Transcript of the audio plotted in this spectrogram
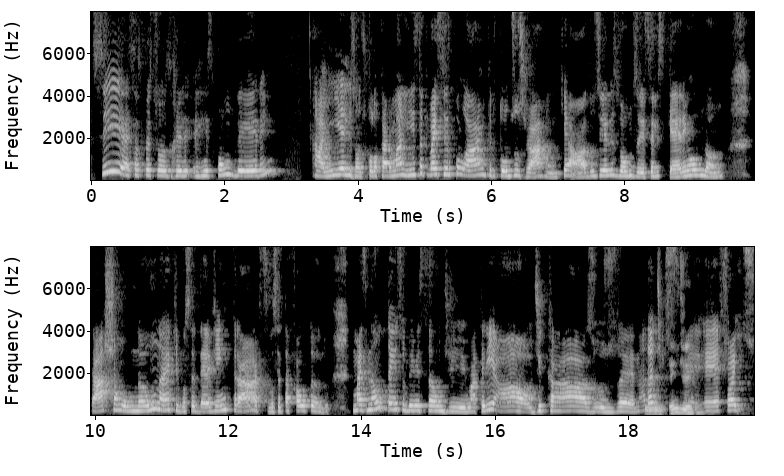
Se essas pessoas re responderem Aí eles vão te colocar uma lista que vai circular entre todos os já ranqueados e eles vão dizer se eles querem ou não, acham ou não, né, que você deve entrar, se você está faltando. Mas não tem submissão de material, de casos, é, nada hum, disso. Entendi. É, é só isso.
